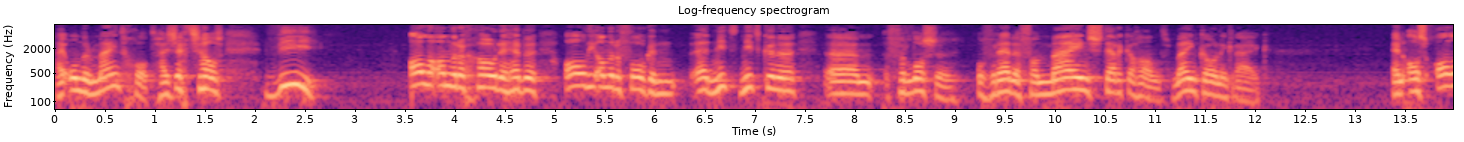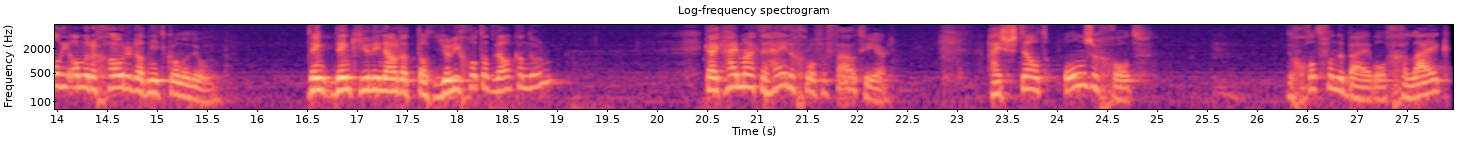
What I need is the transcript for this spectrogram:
Hij ondermijnt God. Hij zegt zelfs: wie alle andere goden hebben al die andere volken eh, niet, niet kunnen ehm, verlossen of redden van mijn sterke hand, mijn koninkrijk. En als al die andere goden dat niet konden doen, denk, denken jullie nou dat, dat jullie God dat wel kan doen? Kijk, hij maakt een hele grove fout hier. Hij stelt onze God, de God van de Bijbel, gelijk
